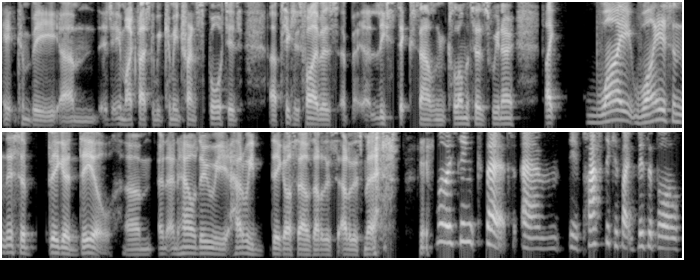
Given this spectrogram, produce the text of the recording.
it can be um, it, microplastics can be, can be transported, uh, particularly fibers, uh, at least six thousand kilometers. We know, like why why isn't this a bigger deal? Um, and and how do we how do we dig ourselves out of this out of this mess? well, I think that um, you know, plastic is like visible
